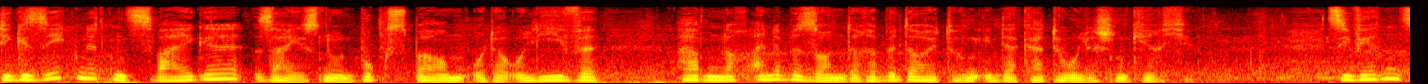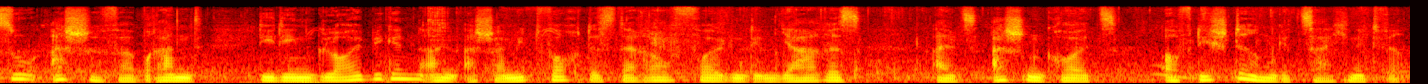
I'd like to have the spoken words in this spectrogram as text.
Die gesegneten Zweige, sei es nun Buchsbaum oder Olive, haben noch eine besondere Bedeutung in der katholischen Kirche. Sie werden zu Asche verbrannt, die den Gläubigen an Aschermittwoch des darauffolgenden Jahres als Aschenkreuz auf die Stirn gezeichnet wird.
